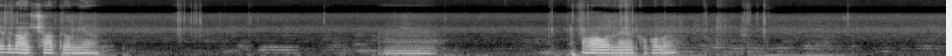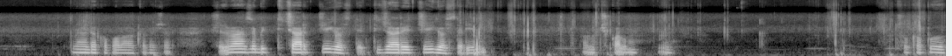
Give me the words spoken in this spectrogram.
De bir daha çarpıyorum ya. Hmm. Aa evi kapalı. Nerede kapalı arkadaşlar? Şimdi ben size bir ticaretçiyi göster ticaretçiyi göstereyim. Tamam çıkalım. Şu kapı.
